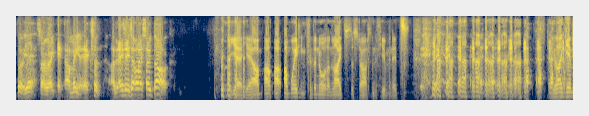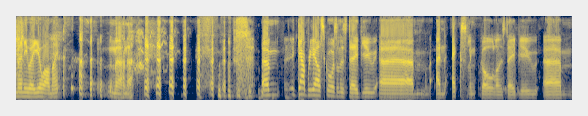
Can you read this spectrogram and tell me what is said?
Well, yeah. So I mean, excellent. Is, that why it's so dark? Yeah, yeah. I'm, I'm, I'm waiting for the Northern Lights to start in a few minutes. you won't get many where you are, mate. no, no. um, Gabriel scores on his debut. Um, an excellent goal on his debut. Um,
